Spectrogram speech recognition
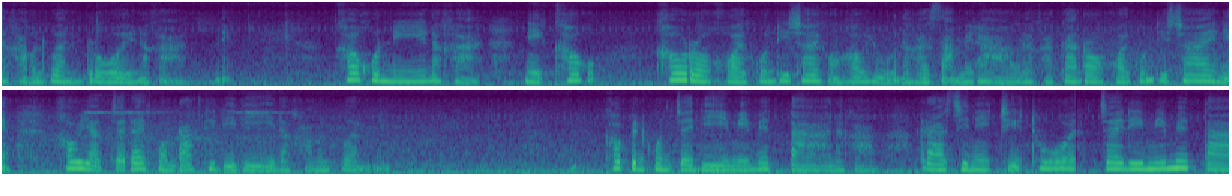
นะคะเพื่อนๆรวยนะคะเนี่ยเข้าคนนี้นะคะนี่เข้า เข้ารอคอยคนที่ใช่ของเขาอยู่นะคะสามไม้เท้านะคะ การรอคอยคนที่ใช่เนี่ยเขาอยากจะได้ความรักที่ดีๆนะคะเพื่อนๆเนี่ยเขาเป็นคนใจดีมีเมตตานะคะราชินีถือถ้วยใจดีมีเมตตา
